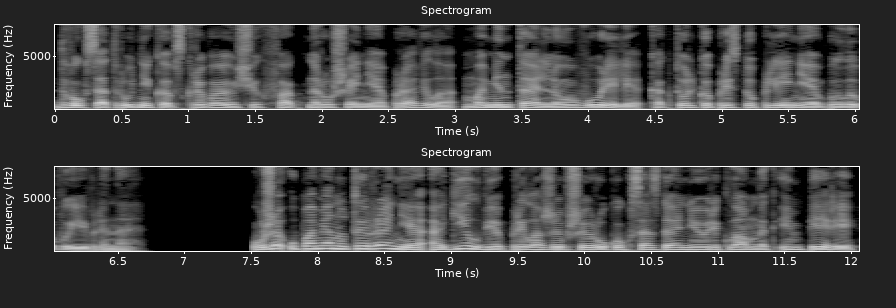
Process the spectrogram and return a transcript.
Двух сотрудников, скрывающих факт нарушения правила, моментально уволили, как только преступление было выявлено. Уже упомянутый ранее Агилви, приложивший руку к созданию рекламных империй,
